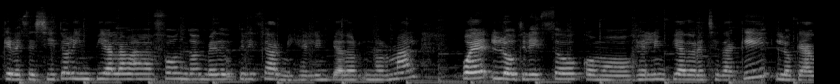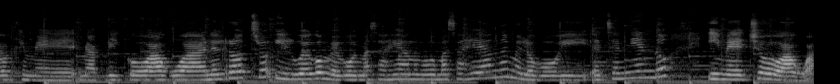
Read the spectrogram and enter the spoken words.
que necesito limpiarla más a fondo en vez de utilizar mi gel limpiador normal pues lo utilizo como gel limpiador este de aquí, lo que hago es que me, aplico agua en el rostro y luego me voy masajeando, me voy masajeando y me lo voy extendiendo y me echo agua.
